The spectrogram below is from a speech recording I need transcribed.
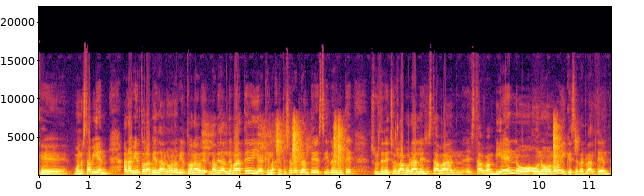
Que, bueno, está bien. Han abierto la veda, ¿no? Han abierto la, la veda al debate y a que la gente se replantee si realmente sus derechos laborales estaban, estaban bien o, o no, ¿no? Y que se replanteen,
